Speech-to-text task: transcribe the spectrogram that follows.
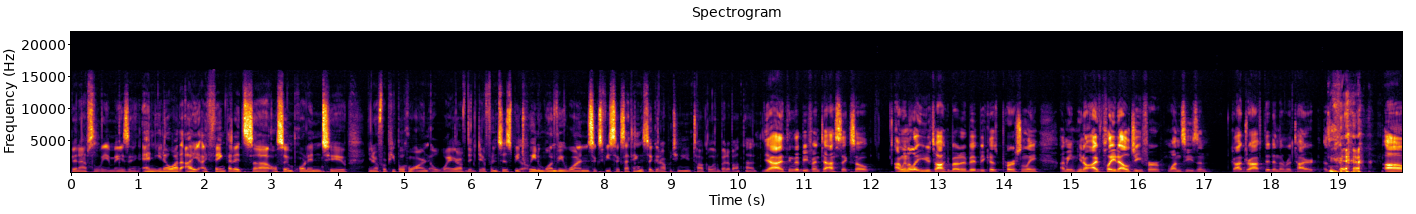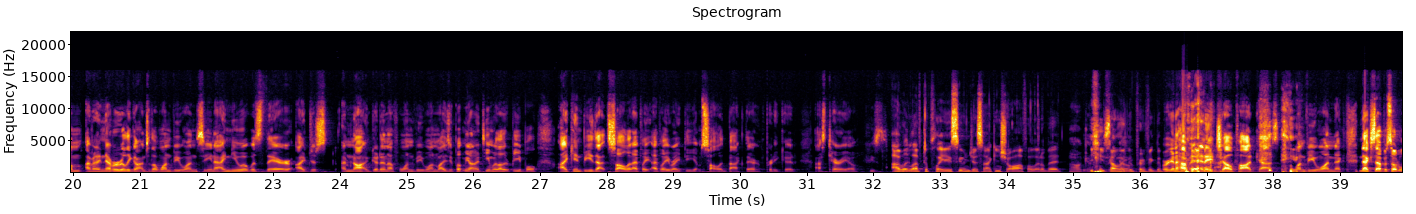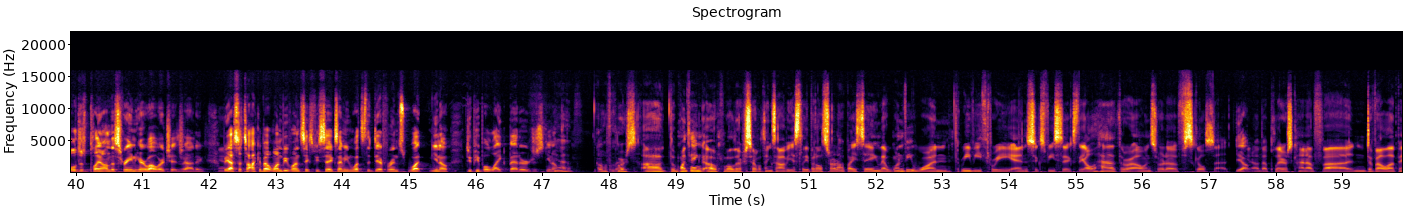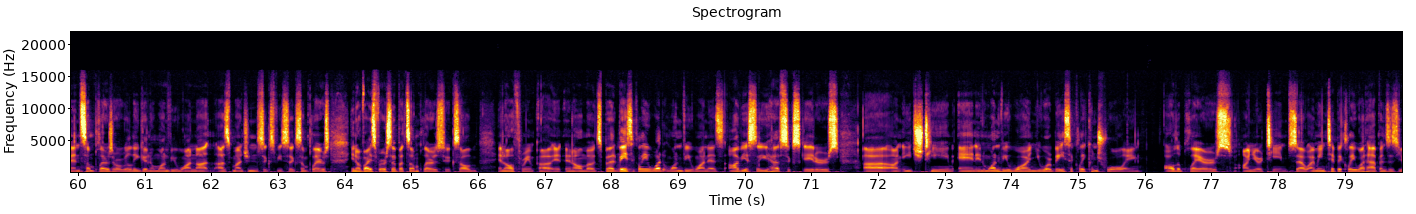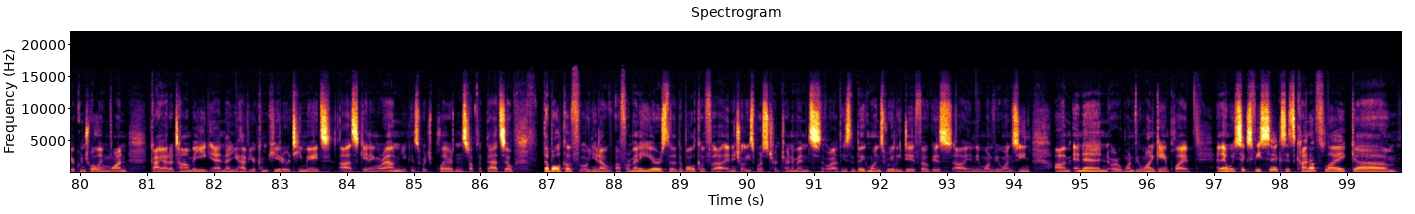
been absolutely amazing. And you know what? I, I think that it's uh, also important to, you know, for people who aren't aware of the differences between 1v1, 6v6, I think it's a good opportunity to talk a little bit about that. Yeah, I think that'd be fantastic. So I'm gonna let you talk about it a bit because personally, I mean, you know, I've played LG for one season, got drafted, and then retired. As a coach. um, I- but I never really got into the one v one scene. I knew it was there. I just I'm not good enough one v one wise. You put me on a team with other people, I can be that solid. I play I play right D. I'm solid back there, pretty good. Ask Terrio. He's I would love to play you soon just so I can show off a little bit. Oh, God, you sound like the perfect. We're gonna have an NHChel podcast, one v one next next episode. We'll just play on the screen here while we're chit chatting. Yeah. But yeah, so talk about one v one, six v six. I mean, what's the difference? What you know, do people like better? Just you know, Yeah. Go Oh, of course. Uh, the one thing, oh, well, there are several things, obviously, but I'll start off by saying that 1v1, 3v3, and 6v6, they all have their own sort of skill set. Yeah. You know, that players kind of uh, develop, and some players are really good in 1v1, not as much in 6v6. Some players, you know, vice versa, but some players who excel in all three, uh, in, in all modes. But basically, what 1v1 is, obviously, you have six skaters uh, on each team, and in 1v1, you are basically controlling all the players on your team. So, I mean, typically what happens is you're controlling one guy at a time, and then you have your computer teammates uh, skating around, and you can switch players and stuff like that. So, the bulk of, you know, uh, for many years, the, the bulk of uh, NHL esports tur- tournaments, or at least the big ones, really did focus uh, in the 1v1 scene, um, and then, or 1v1 gameplay. And then with 6v6, it's kind of like, um,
